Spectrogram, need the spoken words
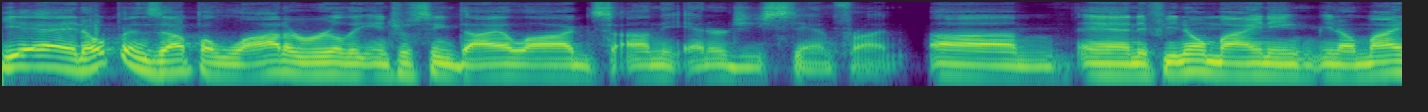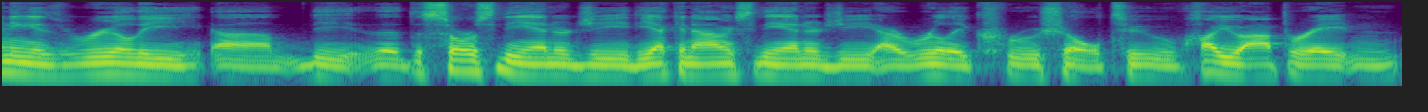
Yeah, it opens up a lot of really interesting dialogues on the energy stand front. Um, and if you know mining, you know mining is really um, the, the, the source of the energy, the economics of the energy are really crucial to how you operate and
